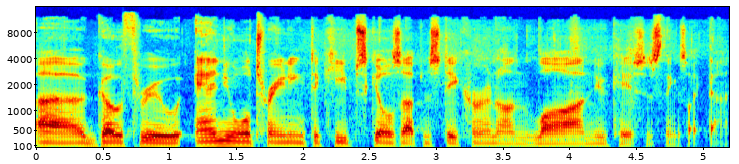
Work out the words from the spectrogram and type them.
uh, go through annual training to keep skills up and stay current on law, new cases, things like that.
